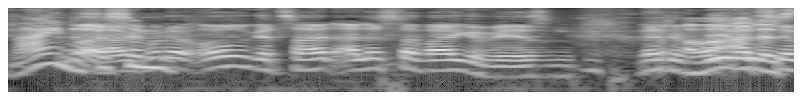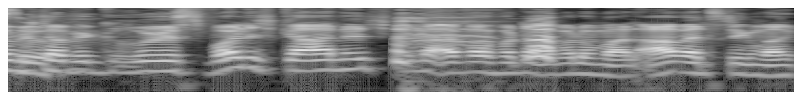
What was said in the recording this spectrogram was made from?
Nein, das mal, ist hab ich ein, 100 Euro gezahlt, alles dabei gewesen. Nette Aber Mädels, die haben mich da begrüßt. Wollte ich gar nicht. Bin da einfach, wollte einfach nur mal ein Arbeitsding machen.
